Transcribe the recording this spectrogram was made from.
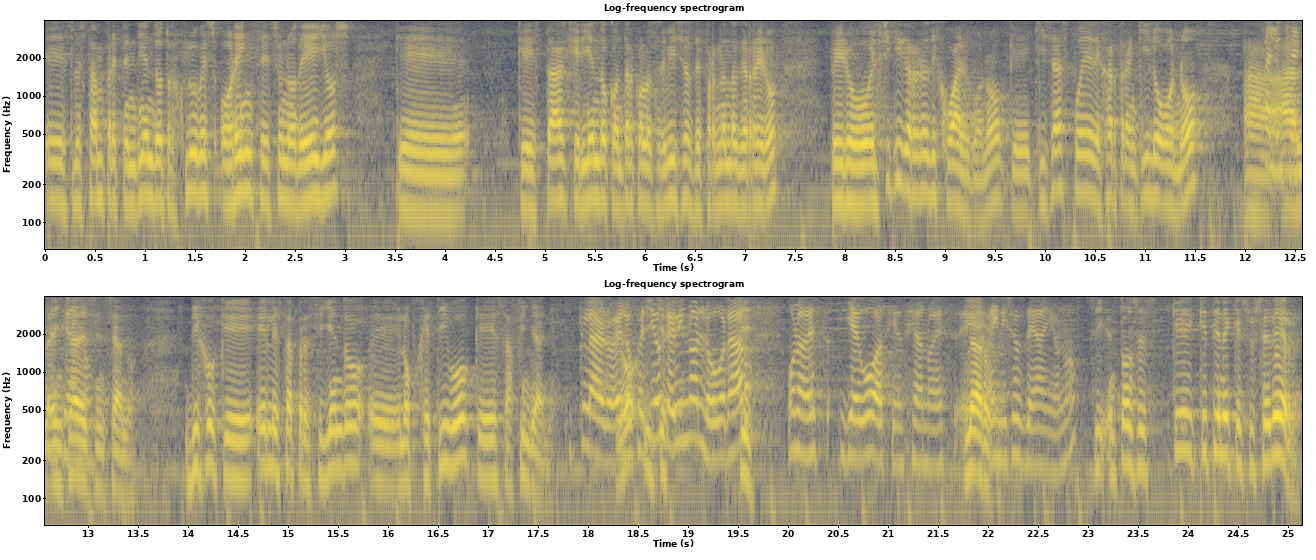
es- lo están pretendiendo otros clubes, Orense es uno de ellos, que, que está queriendo contar con los servicios de Fernando Guerrero, pero el Chiqui Guerrero dijo algo, ¿no? Que quizás puede dejar tranquilo o no a, hincha la hinchada de Cienciano. Dijo que él está persiguiendo eh, el objetivo que es a fin de año. Claro, el objetivo que, que- vino a lograr Sí. una vez llegó a Cienciano es eh, Claro. a inicios de año, ¿no? Sí, entonces, ¿qué, qué tiene que suceder?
